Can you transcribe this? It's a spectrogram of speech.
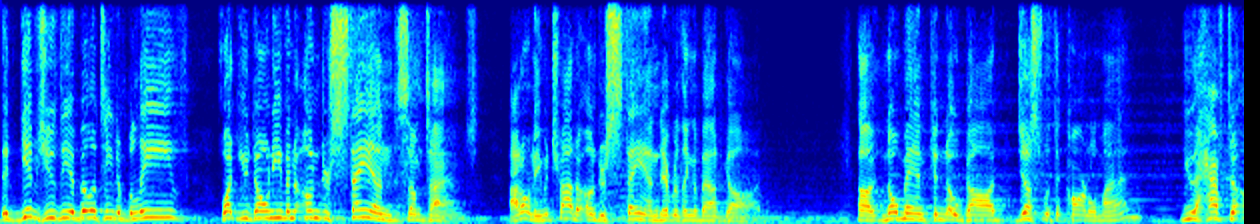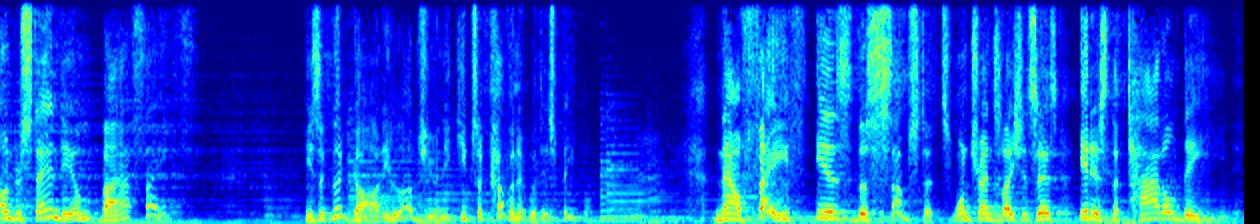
that gives you the ability to believe what you don't even understand sometimes. I don't even try to understand everything about God. Uh, no man can know God just with the carnal mind. You have to understand Him by faith. He's a good God. He loves you and He keeps a covenant with His people. Now, faith is the substance. One translation says it is the title deed.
